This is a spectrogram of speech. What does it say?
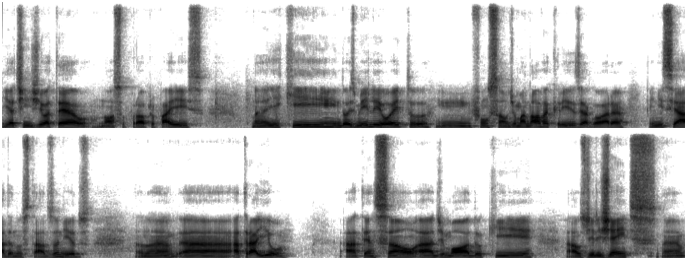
e atingiu até o nosso próprio país, né, e que em 2008, em função de uma nova crise, agora iniciada nos Estados Unidos, né, ah, atraiu a atenção ah, de modo que ah, os dirigentes né,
